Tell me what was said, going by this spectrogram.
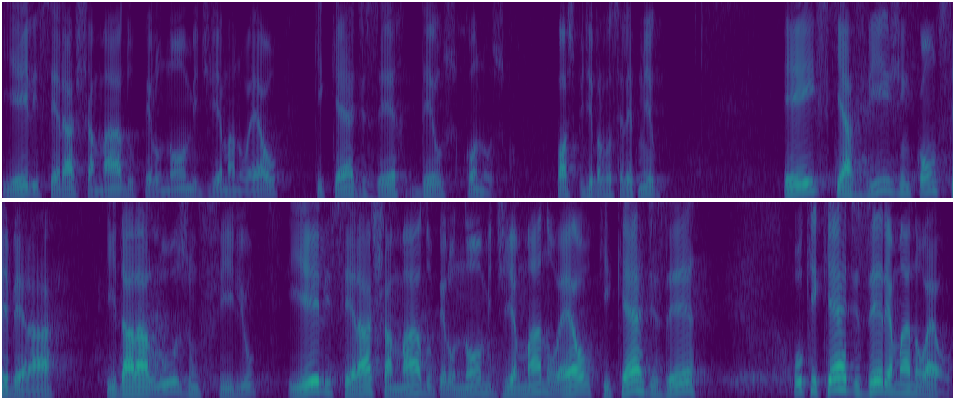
e ele será chamado pelo nome de Emanuel, que quer dizer Deus conosco. Posso pedir para você ler comigo? Eis que a Virgem conceberá e dará à luz um filho, e ele será chamado pelo nome de Emanuel, que quer dizer o que quer dizer Emanuel?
